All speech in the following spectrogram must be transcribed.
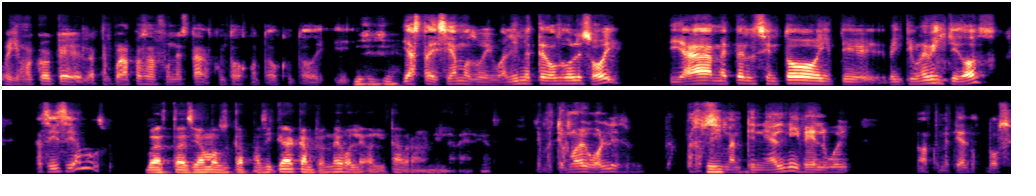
Güey, yo me acuerdo que la temporada pasada fue un estado con todo, con todo, con todo. Y, Sí, sí, sí. y hasta decíamos, güey, igual y mete dos goles hoy. Y ya mete el 121 y 22. Así decíamos, güey. Pues hasta decíamos, capaz sí queda campeón de goleo el cabrón y la verga. Y metió nueve goles, güey. Pero, pero Sí. si mantenía el nivel, güey. No, te metía 12.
